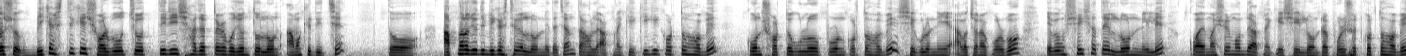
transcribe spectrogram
দর্শক, বিকাশ থেকে সর্বোচ্চ তিরিশ হাজার টাকা পর্যন্ত লোন আমাকে দিচ্ছে। তো আপনারা যদি বিকাশ থেকে লোন নিতে চান, তাহলে আপনাকে কি কি করতে হবে, কোন শর্তগুলো পূরণ করতে হবে, সেগুলো নিয়ে আলোচনা করব এবং সেই সাথে লোন নিলে কয় মাসের মধ্যে আপনাকে সেই লোনটা পরিশোধ করতে হবে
